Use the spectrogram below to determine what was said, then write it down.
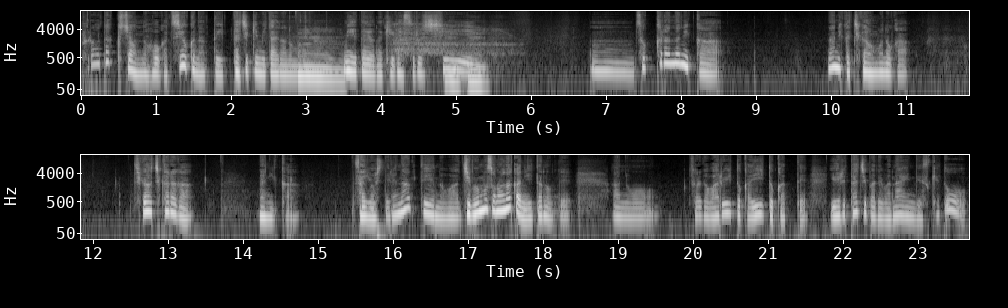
プロダクションの方が強くなっていった時期みたいなのも見えたような気がするし、うんうんうん、そっから何か、何か違うものが、違う力が何か作用してるなっていうのは自分もその中にいたので、あの、それが悪いとかいいとかって言える立場ではないんですけど、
